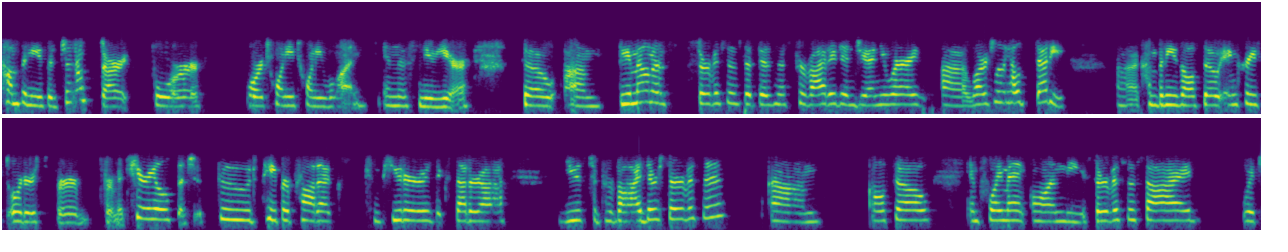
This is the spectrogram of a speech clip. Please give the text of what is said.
companies a jumpstart for for 2021 in this new year. So um, the amount of services that business provided in January uh, largely held steady. Uh, companies also increased orders for, for materials such as food, paper products, computers, etc., used to provide their services. Um, also, employment on the services side, which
